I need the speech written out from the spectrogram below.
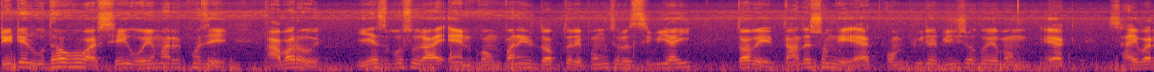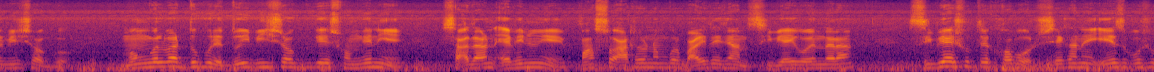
টেটের উধাও হওয়া সেই ওএমআরের খোঁজে আবারও এস বসু রায় অ্যান্ড কোম্পানির দপ্তরে পৌঁছল সিবিআই তবে তাঁদের সঙ্গে এক কম্পিউটার বিশেষজ্ঞ এবং এক সাইবার বিশেষজ্ঞ। মঙ্গলবার দুপুরে দুই বিশেষজ্ঞের সঙ্গে নিয়ে সাধারণ অ্যাভিনিউয়ে পাঁচশো আঠেরো নম্বর বাড়িতে যান সিবিআই গোয়েন্দারা। সিবিআই সূত্রে খবর, সেখানে এস বসু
